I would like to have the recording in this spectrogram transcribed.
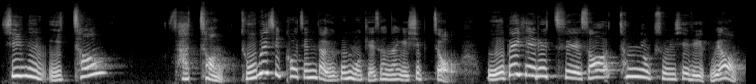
C는 2000, 4천, 두 배씩 커진다. 이건 뭐 계산하기 쉽죠? 500Hz에서 청력 손실이고요.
